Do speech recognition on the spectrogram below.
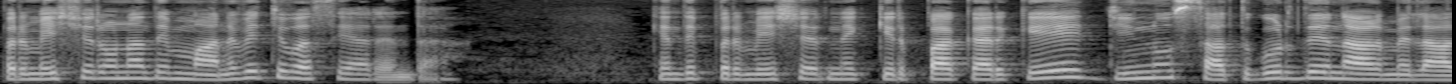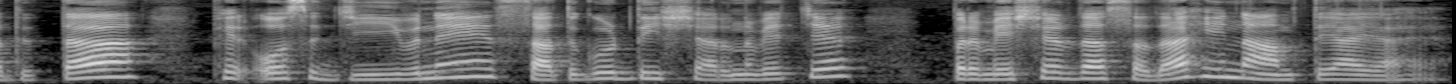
ਪਰਮੇਸ਼ਰ ਉਹਨਾਂ ਦੇ ਮਨ ਵਿੱਚ ਵਸਿਆ ਰਹਿੰਦਾ। ਕਹਿੰਦੇ ਪਰਮੇਸ਼ਰ ਨੇ ਕਿਰਪਾ ਕਰਕੇ ਜਿਹਨੂੰ ਸਤਗੁਰ ਦੇ ਨਾਲ ਮਿਲਾ ਦਿੱਤਾ, ਫਿਰ ਉਸ ਜੀਵ ਨੇ ਸਤਗੁਰ ਦੀ ਸ਼ਰਨ ਵਿੱਚ ਪਰਮੇਸ਼ਰ ਦਾ ਸਦਾ ਹੀ ਨਾਮ ਧਿਆਇਆ ਹੈ।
